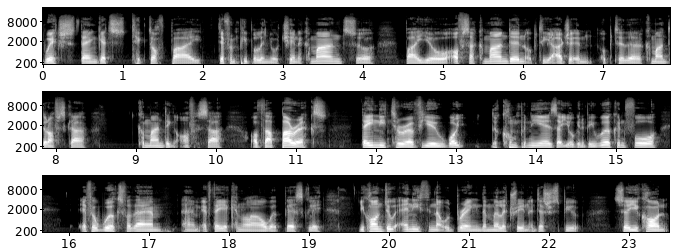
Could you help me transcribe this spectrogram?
which then gets ticked off by different people in your chain of command. So by your officer commanding up to your adjutant, up to the commanding officer, commanding officer of that barracks, they need to review what the company is that you're going to be working for, if it works for them, um, if they can allow it. Basically, you can't do anything that would bring the military into disrepute. So you can't,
